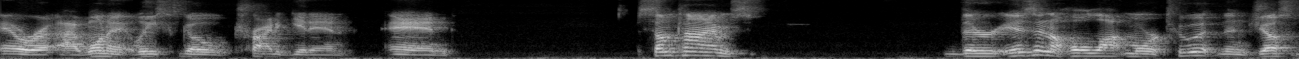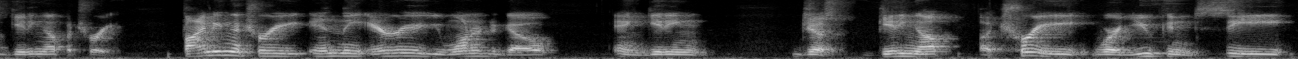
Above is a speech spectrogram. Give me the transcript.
or I want to at least go try to get in. And sometimes there isn't a whole lot more to it than just getting up a tree. Finding a tree in the area you wanted to go and getting just getting up a tree where you can see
